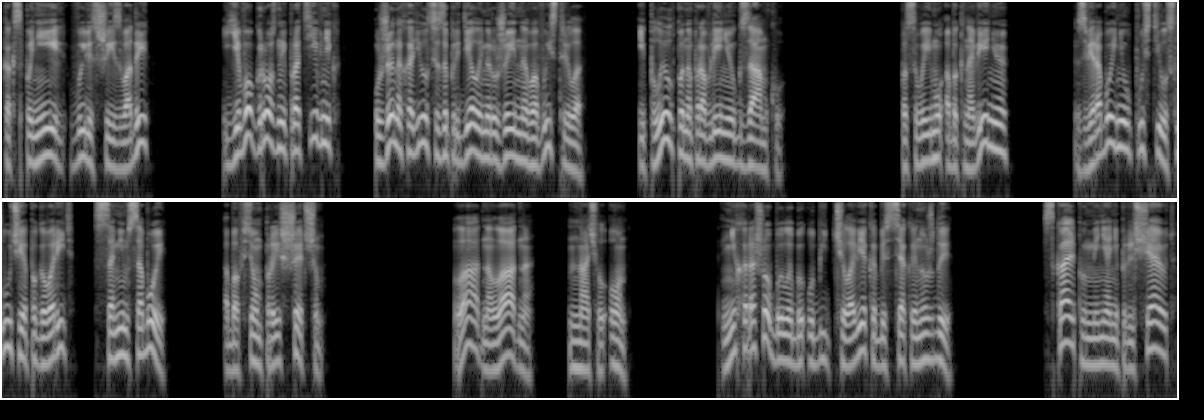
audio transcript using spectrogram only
как спаниель, вылезший из воды, его грозный противник уже находился за пределами ружейного выстрела, и плыл по направлению к замку. По своему обыкновению Зверобой не упустил случая поговорить с самим собой обо всем происшедшем. «Ладно, ладно», — начал он. «Нехорошо было бы убить человека без всякой нужды. Скальпы меня не прельщают,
